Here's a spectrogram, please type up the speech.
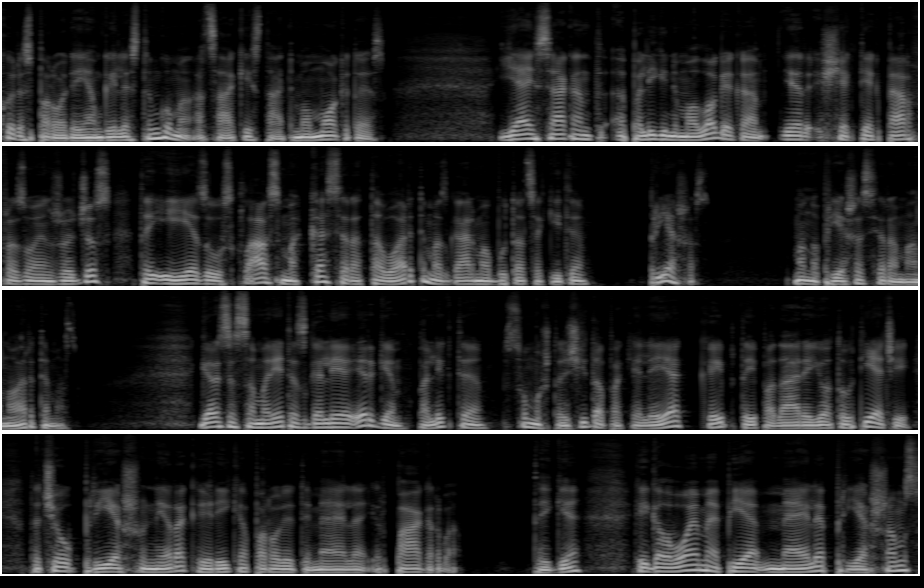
kuris parodė jam gailestingumą, atsakė įstatymo mokytojas. Jei sekant palyginimo logiką ir šiek tiek perfrazuojant žodžius, tai į Jėzaus klausimą, kas yra tavo artimas, galima būtų atsakyti priešas. Mano priešas yra mano artimas. Gerasis samarietis galėjo irgi palikti sumuštą žydą pakelėje, kaip tai padarė jo tautiečiai, tačiau priešų nėra, kai reikia parodyti meilę ir pagarbą. Taigi, kai galvojame apie meilę priešams,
